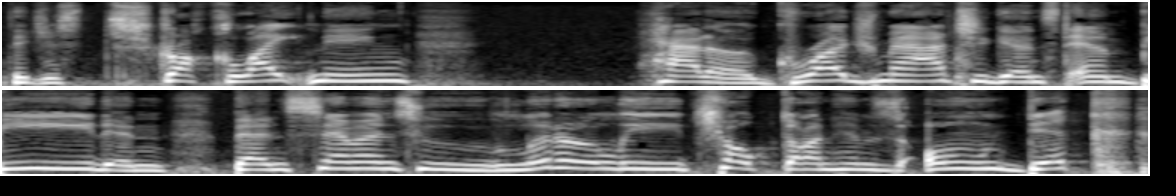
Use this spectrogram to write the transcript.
They just struck lightning, had a grudge match against Embiid and Ben Simmons, who literally choked on his own dick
